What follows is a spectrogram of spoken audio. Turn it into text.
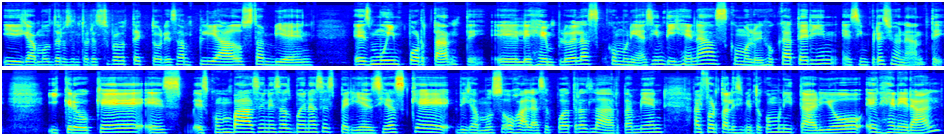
y digamos de los entornos protectores ampliados también es muy importante. El ejemplo de las comunidades indígenas, como lo dijo Catherine, es impresionante. Y creo que es, es con base en esas buenas experiencias que, digamos, ojalá se pueda trasladar también al fortalecimiento comunitario en general.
